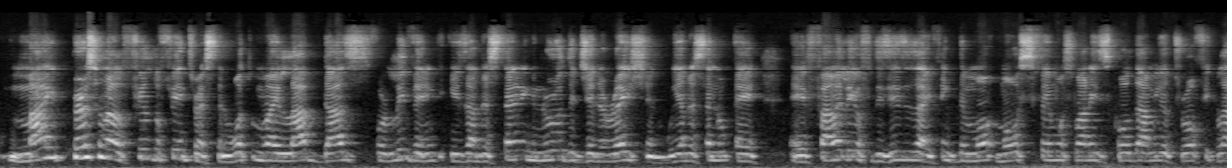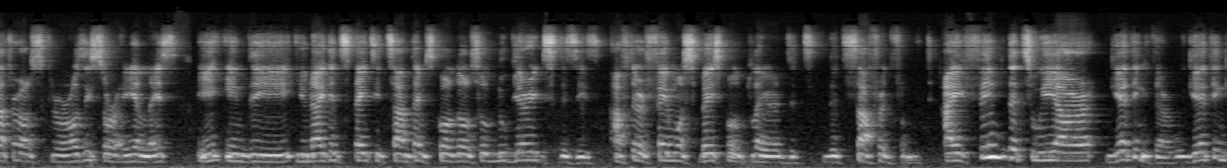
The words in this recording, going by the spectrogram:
my personal field of interest and what my lab does for living is understanding neurodegeneration. We understand a, a family of diseases. I think the mo- most famous one is called amyotrophic lateral sclerosis or ALS in the United States, it's sometimes called also Lou Gehrig's disease, after a famous baseball player that, that suffered from it. I think that we are getting there. We're getting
